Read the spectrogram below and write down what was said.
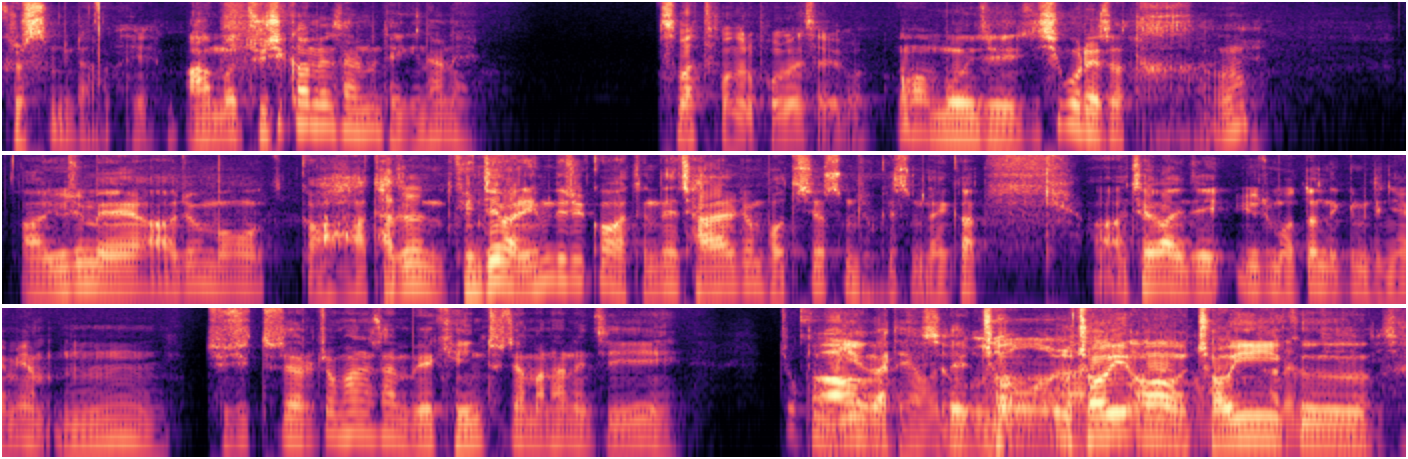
그렇습니다. 예. 아, 뭐 주식하면 살면 되긴 하네. 스마트폰으로 보면서 이거 어, 뭐 이제 시골에서 다. 어? 아, 요즘에 아주 뭐, 아, 다들 굉장히 많이 힘드실 것 같은데 잘 좀 버티셨으면 좋겠습니다. 그러니까, 아, 제가 이제 요즘 어떤 느낌이 드냐면, 음, 주식 투자를 좀 하는 사람 왜 개인 투자만 하는지 조금 아, 이해가 돼요. 그렇죠. 근데 저, 운용을 저희, 어, 저희 그, 개념이죠.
